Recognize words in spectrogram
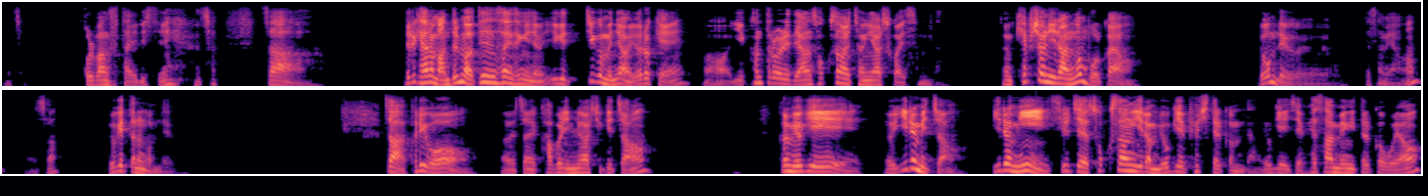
그렇죠? 골방 스타일이지. 그렇죠? 자 이렇게 하나 만들면 어떤 현상이 생기냐면 이게 찍으면요 이렇게 어, 이 컨트롤에 대한 속성을 정의할 수가 있습니다. 그럼 캡션이라는 건 뭘까요? 요거면 되고요. 요 회사명. 그래서 요게 뜨는 겁니다. 자, 그리고 어, 값을 입력할 수 있겠죠? 그럼 여기, 여기 이름 있죠? 이름이 실제 속성 이름 여기에 표시될 겁니다. 여기에 이제 회사명이 뜰 거고요.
